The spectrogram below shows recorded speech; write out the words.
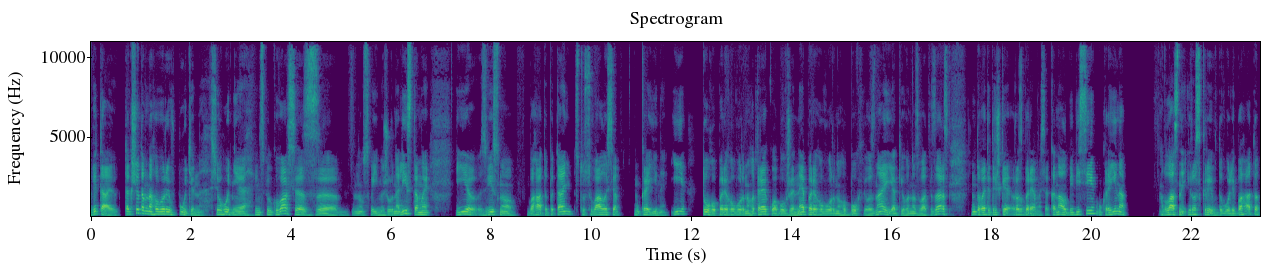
Вітаю. Так що там наговорив Путін? Сьогодні він спілкувався з ну, своїми журналістами, і, звісно, багато питань стосувалося України і того переговорного треку, або вже не переговорного, Бог його знає, як його назвати зараз. Ну, давайте трішки розберемося. Канал BBC Україна, власне, і розкрив доволі багато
